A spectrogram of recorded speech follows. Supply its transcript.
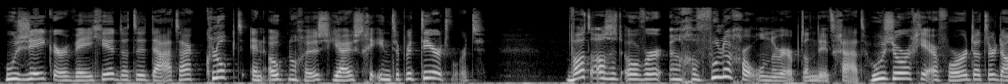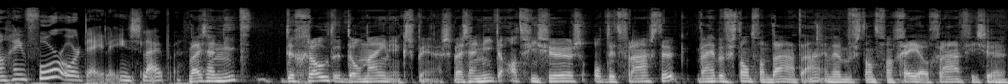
Hoe zeker weet je dat de data klopt en ook nog eens juist geïnterpreteerd wordt? Wat als het over een gevoeliger onderwerp dan dit gaat? Hoe zorg je ervoor dat er dan geen vooroordelen insluipen? Wij zijn niet de grote domeinexperts. Wij zijn niet de adviseurs op dit vraagstuk. Wij hebben verstand van data en we hebben verstand van geografische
